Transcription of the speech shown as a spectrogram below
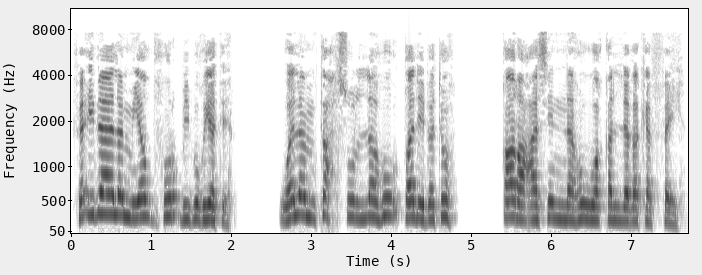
فإذا لم يظفر ببغيته ولم تحصل له طلبته قرع سنه وقلب كفيه.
